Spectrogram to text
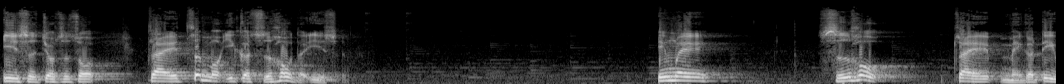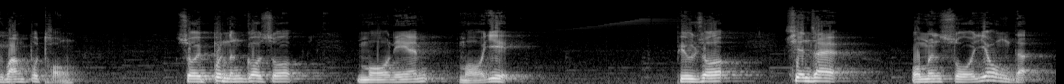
意思就是说，在这么一个时候的意思。因为时候在每个地方不同，所以不能够说。某年某月，比如说现在我们所用的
